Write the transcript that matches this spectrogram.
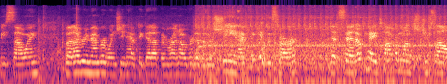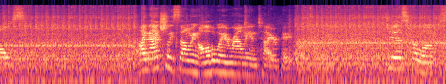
Be sewing. But I remember when she'd have to get up and run over to the machine, I think it was her that said, okay, talk amongst yourselves. I'm actually sewing all the way around the entire paper. Just for looks.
